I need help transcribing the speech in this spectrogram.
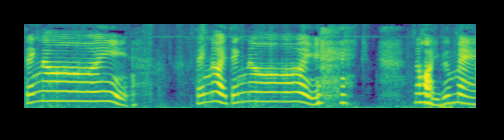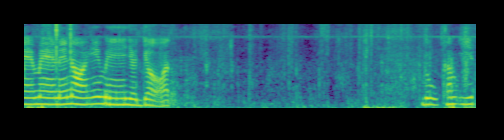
เต็งน้อย เต็งหน่อยเต็งน้อย หน่อยคือแม่แม่น้อยๆแม่หยอดหยอดดูคำอิด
